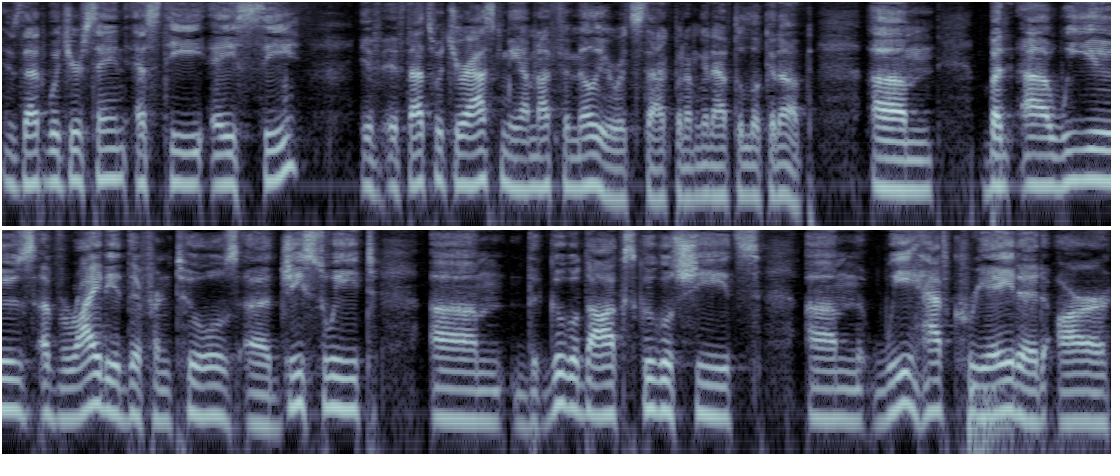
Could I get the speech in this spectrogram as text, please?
Is that what you're saying? S T A C. If if that's what you're asking me, I'm not familiar with Stack, but I'm to have to look it up. Um, but uh, we use a variety of different tools: uh, G Suite um, the Google Docs, Google Sheets. Um, we have created our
